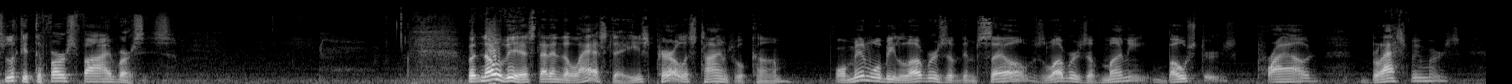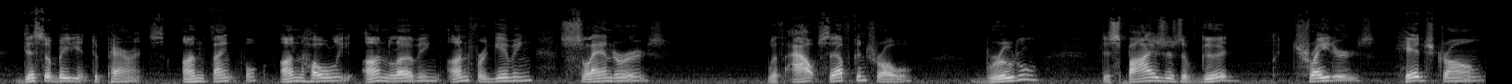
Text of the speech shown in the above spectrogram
Let's look at the first five verses. But know this, that in the last days perilous times will come, for men will be lovers of themselves, lovers of money, boasters, proud, blasphemers, disobedient to parents, unthankful, unholy, unloving, unforgiving, slanderers, without self control, brutal, despisers of good, traitors, headstrong,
